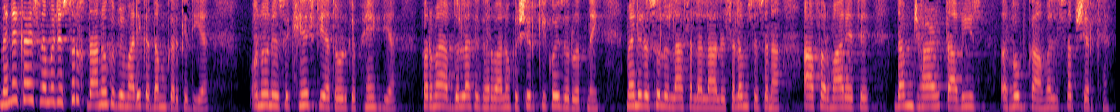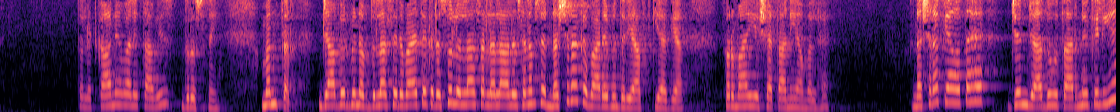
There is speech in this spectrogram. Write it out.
میں نے کہا، اس نے مجھے سرخ دانوں کی بیماری کا دم کر کے دیا انہوں نے اسے کھینچ لیا، توڑ کے پھینک دیا۔ فرمایا، عبداللہ کے گھر والوں کو شرک کی کوئی ضرورت نہیں۔ میں نے رسول اللہ صلی اللہ علیہ وسلم سے سنا، آپ فرما رہے تھے، دم جھاڑ تعویز اور حب کا عمل سب شرک ہے تو لٹکانے والے تعویز درست نہیں۔ منتر، جابر بن عبداللہ سے روایت ہے کہ رسول اللہ صلی اللہ علیہ وسلم سے نشرہ کے بارے میں دریافت کیا گیا۔ فرمایا، یہ شیطانی عمل ہے۔ نشرہ کیا ہوتا ہے؟ جن جادو اتارنے کے لیے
